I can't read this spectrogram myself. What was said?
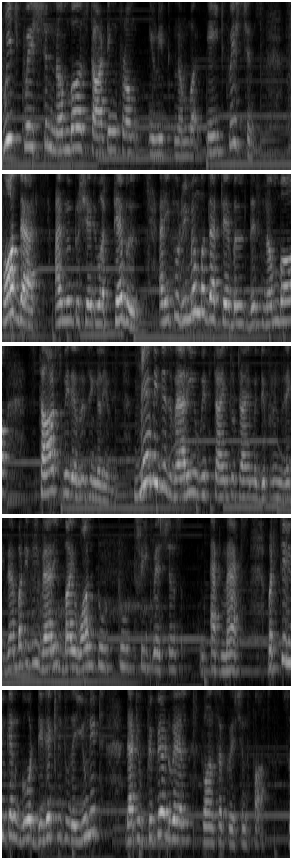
Which question number starting from unit number 8 questions? For that, I'm going to share you a table and if you remember that table, this number starts with every single unit. Maybe this vary with time to time with different exam, but it will vary by one to two, three questions at max. But still you can go directly to the unit that you prepared well to answer questions fast. So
